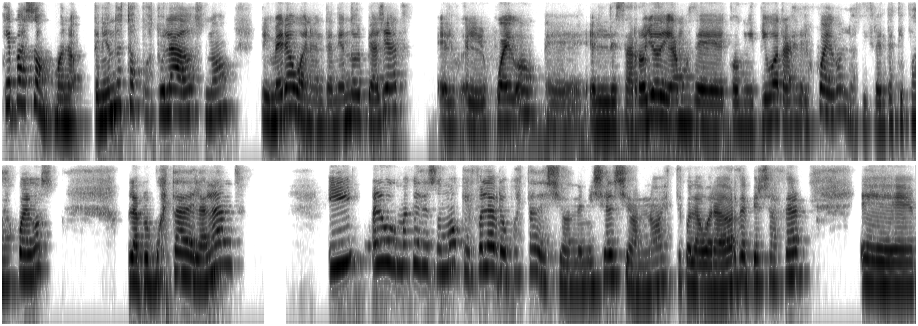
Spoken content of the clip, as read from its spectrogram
¿Qué pasó? Bueno, teniendo estos postulados, ¿no? Primero, bueno, entendiendo el Piaget, el, juego, eh, el desarrollo, digamos, de cognitivo a través del juego, los diferentes tipos de juegos, la propuesta de Lalande, y algo más que se sumó, que fue la propuesta de Sion, de Michel Sion, ¿no? este colaborador de Pierre Schaffer, eh,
